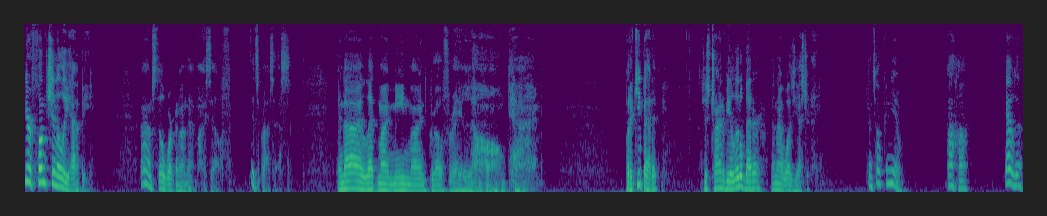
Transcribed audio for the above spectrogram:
you're functionally happy. I'm still working on that myself. It's a process. And I let my mean mind grow for a long time. But I keep at it, just trying to be a little better than I was yesterday. And so can you. Aha. Uh-huh. Yowza.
